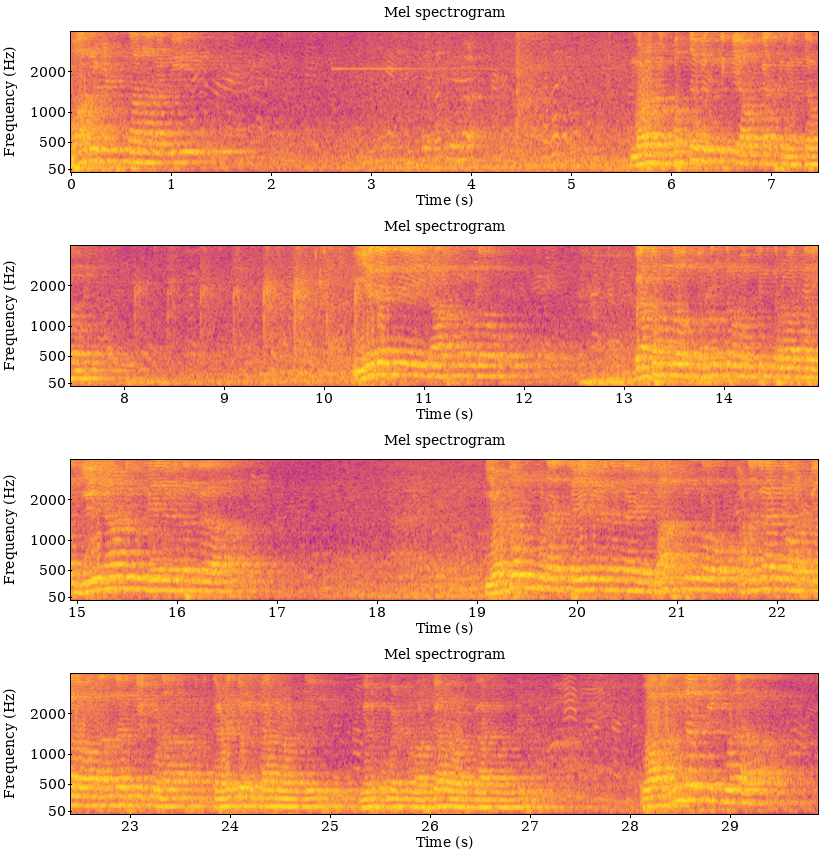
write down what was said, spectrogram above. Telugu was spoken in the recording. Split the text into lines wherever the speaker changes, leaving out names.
పార్లమెంట్ స్థానానికి మరొక కొత్త వ్యక్తికి అవకాశం ఇద్దాం. ఏదైతే ఈ రాష్ట్రంలో గతంలో స్వతంత్రం వచ్చిన తర్వాత ఏనాడు లేని విధంగా ఎవరు కూడా చేయని విధంగా ఈ రాష్ట్రంలో అణగారిన వర్గాల వారందరికీ కూడా దళితులు కానివ్వండి మెరుగుపెట్టిన వర్గాల వారు కానివ్వండి వారందరికీ కూడా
